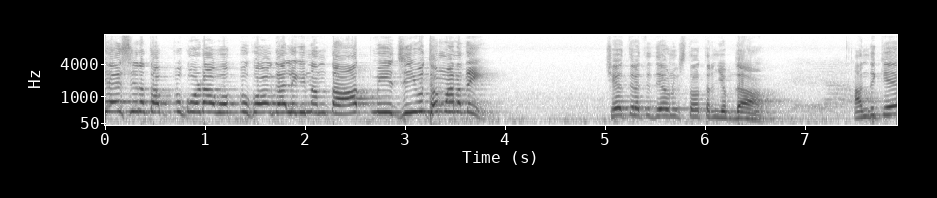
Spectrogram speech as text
చేసిన తప్పు కూడా ఒప్పుకోగలిగినంత ఆత్మీయ జీవితం మనది. చేతులెత్తి దేవునికి స్తోత్రం చెప్దాం. అందుకే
